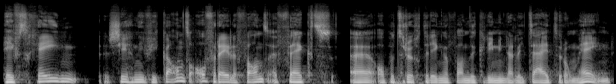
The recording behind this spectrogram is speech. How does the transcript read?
heeft geen significant of relevant effect op het terugdringen van de criminaliteit eromheen.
